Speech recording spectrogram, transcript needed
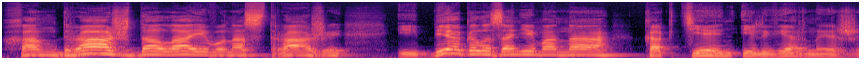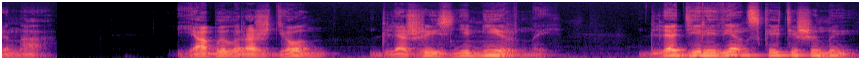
Хандра ждала его на страже, и бегала за ним она, как тень или верная жена. Я был рожден для жизни мирной, Для деревенской тишины.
